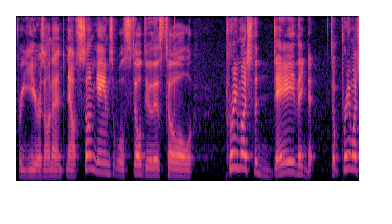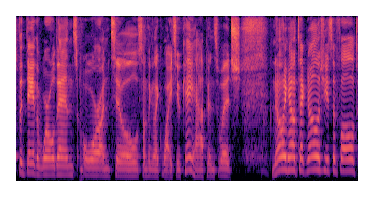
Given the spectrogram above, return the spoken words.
for years on end. Now, some games will still do this till pretty much the day they so pretty much the day the world ends or until something like Y2K happens, which knowing how technology has evolved,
